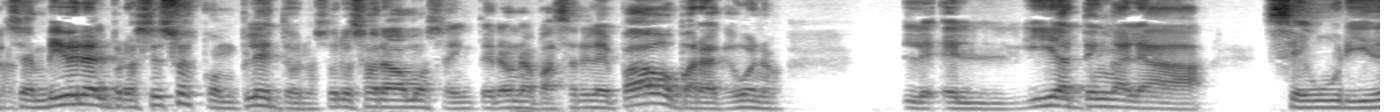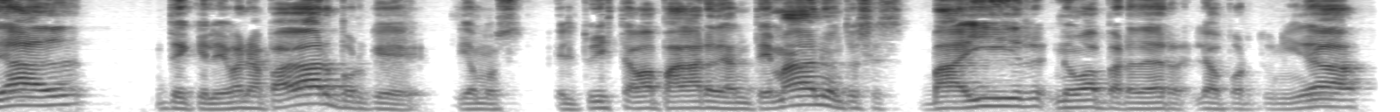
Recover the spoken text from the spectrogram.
O sea, en Vivela el proceso es completo. Nosotros ahora vamos a integrar una pasarela de pago para que, bueno, el guía tenga la seguridad de que le van a pagar porque, digamos, el turista va a pagar de antemano, entonces va a ir, no va a perder la oportunidad.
